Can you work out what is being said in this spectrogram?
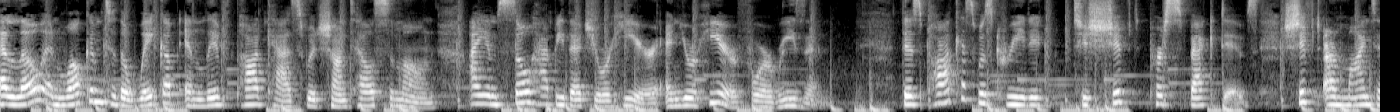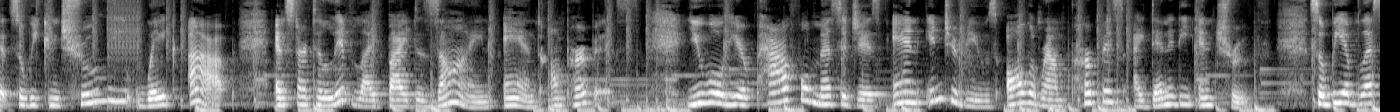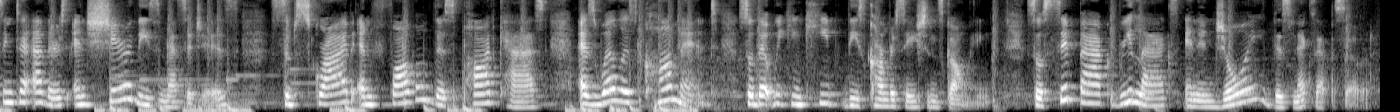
Hello and welcome to the Wake Up and Live podcast with Chantel Simone. I am so happy that you're here and you're here for a reason. This podcast was created to shift perspectives, shift our mindset so we can truly wake up and start to live life by design and on purpose. You will hear powerful messages and interviews all around purpose, identity, and truth. So be a blessing to others and share these messages. Subscribe and follow this podcast as well as comment so that we can keep these conversations going. So sit back, relax, and enjoy this next episode.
